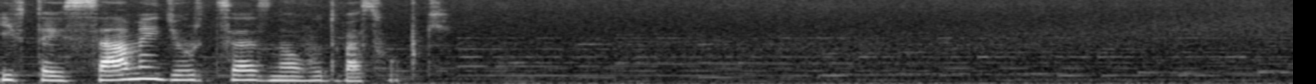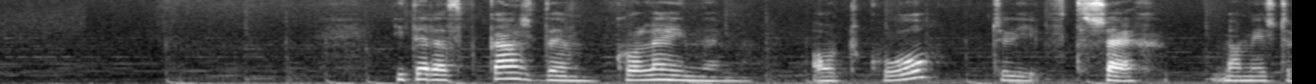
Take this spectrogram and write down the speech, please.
i w tej samej dziurce znowu dwa słupki. I teraz w każdym kolejnym oczku, czyli w trzech, mamy jeszcze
